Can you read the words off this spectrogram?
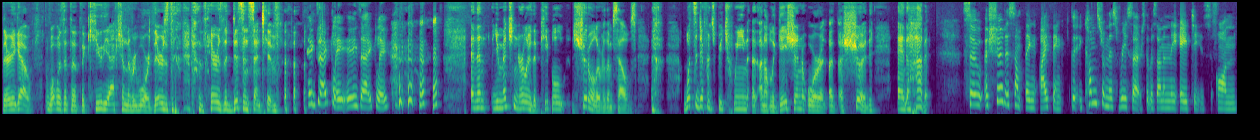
there you go. What was it? The the cue, the action, the reward. There's the, there's the disincentive. exactly, exactly. and then you mentioned earlier that people should all over themselves. What's the difference between an obligation or a, a should and a habit? So a should is something I think it comes from this research that was done in the 80s on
